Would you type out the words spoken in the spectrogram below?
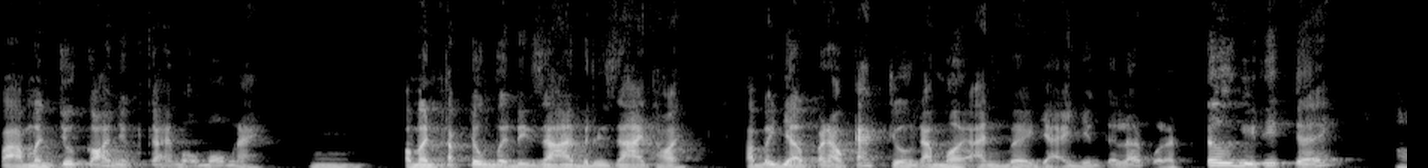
và mình chưa có những cái bộ môn này. Và mình tập trung về design về design thôi. Và bây giờ bắt đầu các trường đã mời anh về dạy những cái lớp gọi là tư duy thiết kế. Ờ,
